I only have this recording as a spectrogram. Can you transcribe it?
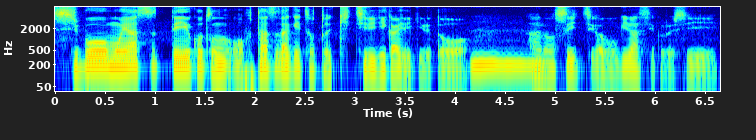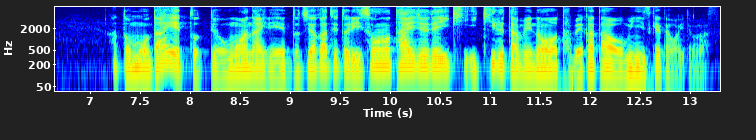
脂肪を燃やすっていうことの二つだけちょっときっちり理解できると、あの、スイッチが動き出してくるし、あともうダイエットって思わないで、どちらかというと理想の体重で生き生きるための食べ方を身につけた方がいいと思います。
